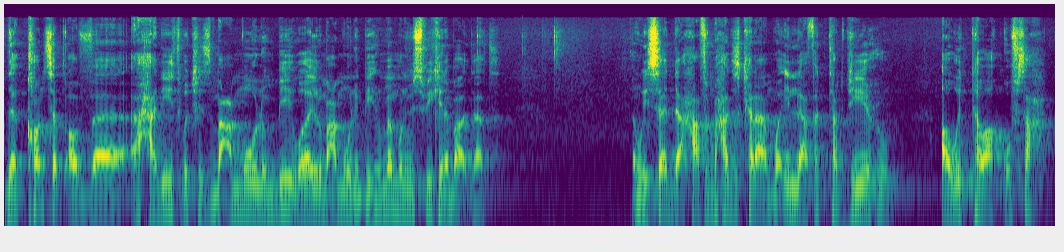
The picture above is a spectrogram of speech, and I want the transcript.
the concept of uh, a hadith which is ma'amulun bih wa ghayru ma'mulun. Remember when we were speaking about that? And we said that half of the hadith's kalam, wa illa fat tarjihu, awit tawaqquf, sah?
